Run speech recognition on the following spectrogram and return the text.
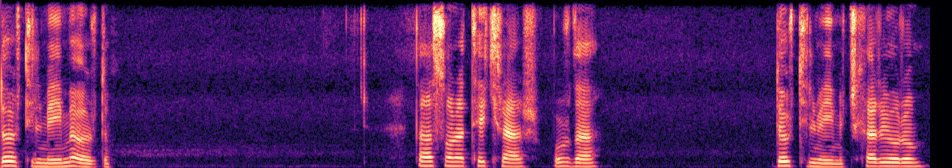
4 ilmeğimi ördüm. Daha sonra tekrar burada 4 ilmeğimi çıkarıyorum.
